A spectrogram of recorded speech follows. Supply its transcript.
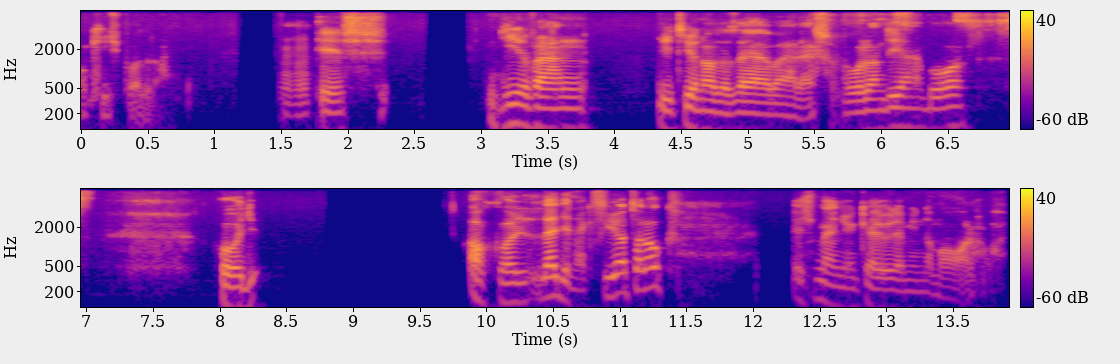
a kispadra. Uh-huh. És nyilván itt jön az az elvárás a Hollandiából, hogy akkor legyenek fiatalok, és menjünk előre, mint a marha.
